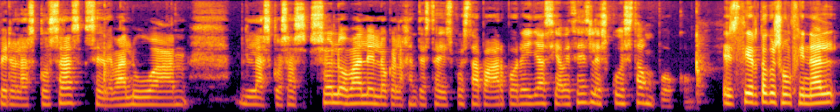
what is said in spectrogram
pero las cosas se devalúan, las cosas solo valen lo que la gente está dispuesta a pagar por ellas y a veces les cuesta un poco. Es cierto que es un final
